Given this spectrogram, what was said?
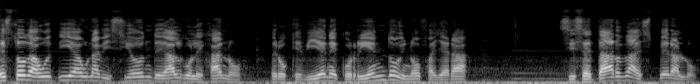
Es todavía una visión de algo lejano, pero que viene corriendo y no fallará. Si se tarda, espéralo,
